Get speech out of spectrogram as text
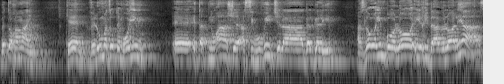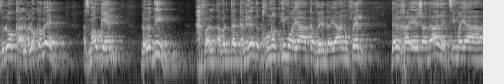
בתוך המים, כן, ולעומת זאת הם רואים אה, את התנועה הסיבובית של הגלגלים, אז לא רואים בו לא ירידה ולא עלייה, אז הוא לא קל ולא כבד, אז מה הוא כן? לא יודעים, אבל, אבל אתה, כנראה את התכונות, אם הוא היה כבד, היה נופל דרך האש עד הארץ, אם היה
